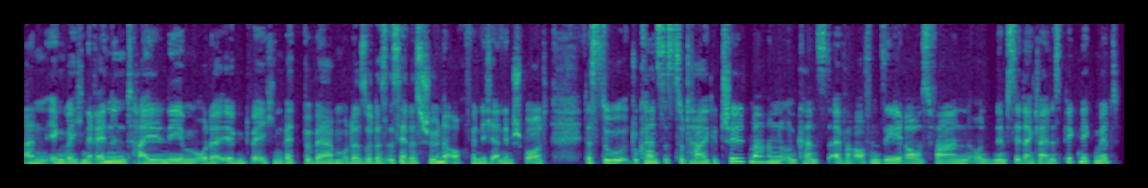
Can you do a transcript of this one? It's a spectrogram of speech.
an irgendwelchen Rennen teilnehmen oder irgendwelchen Wettbewerben oder so. Das ist ja das Schöne auch, finde ich, an dem Sport, dass du, du kannst es total gechillt machen und kannst einfach auf den See rausfahren und nimmst dir dein kleines Picknick mit,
